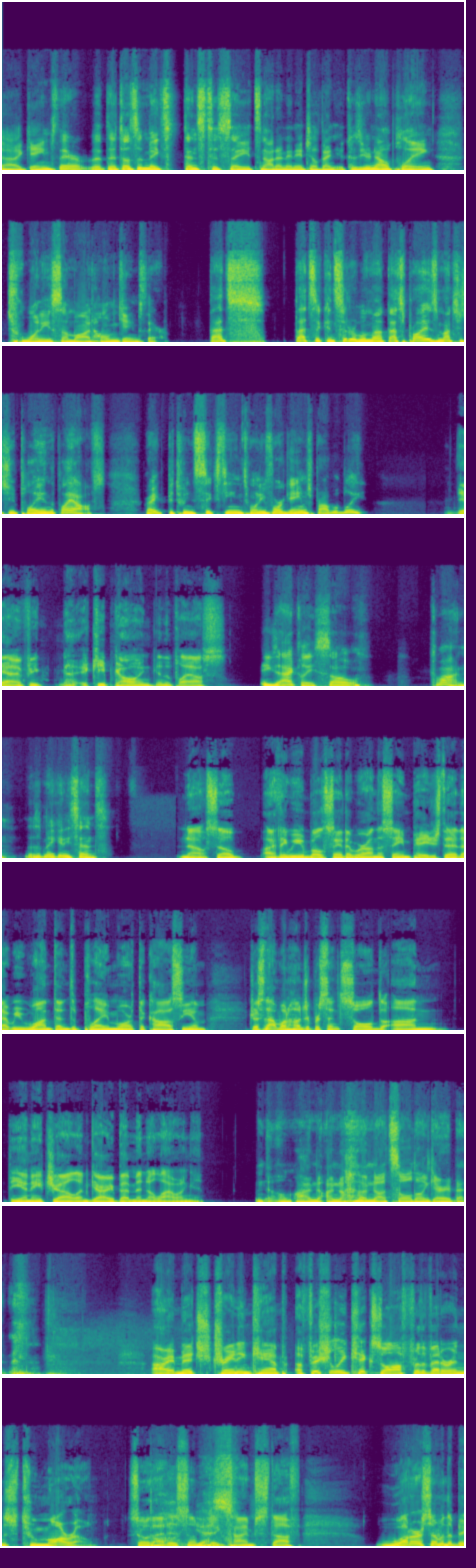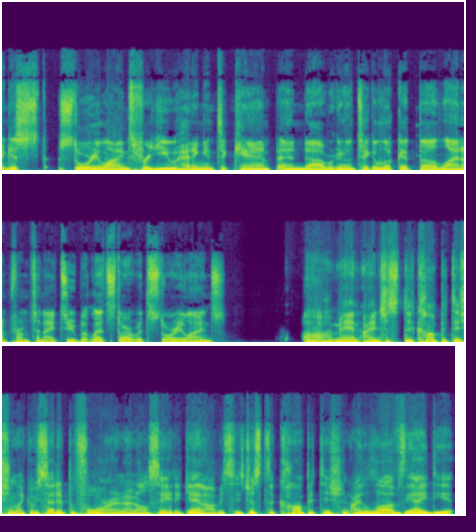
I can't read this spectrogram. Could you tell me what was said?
uh, games there, that, that doesn't make sense to say it's not an NHL venue because you're now playing 20 some odd home games there. That's that's a considerable amount. That's probably as much as you play in the playoffs, right? Between 16, 24 games, probably. Yeah, if you keep going in the playoffs. Exactly. So come on. Doesn't make any sense. No. So I think we can both say that we're on the same page there, that we want them to play more at the Coliseum, just not 100% sold on the NHL and Gary Bettman allowing it. No, I'm not, I'm not, I'm not sold on Gary Bettman. All right, Mitch, training camp officially kicks off for the veterans tomorrow. So that Oh, is some yes. big time stuff. What are some of the biggest storylines for you heading into camp? And uh, we're going to take a look at the lineup from tonight, too. But let's start with storylines. Oh man, I just the competition. Like we said it before, and I'll say it again. Obviously, just the competition. I love the idea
